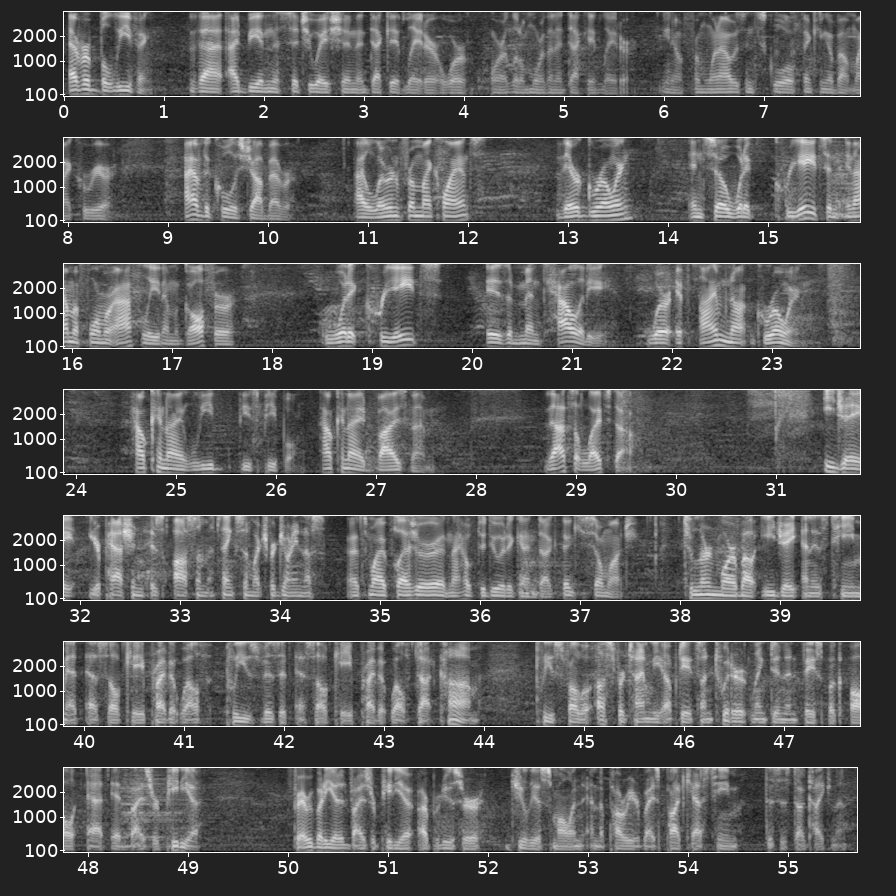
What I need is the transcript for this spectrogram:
ever believing that I'd be in this situation a decade later or or a little more than a decade later. You know, from when I was in school thinking about my career. I have the coolest job ever. I learn from my clients. They're growing. And so what it creates and, and I'm a former athlete, I'm a golfer, what it creates is a mentality where if I'm not growing, how can I lead these people? How can I advise them? That's a lifestyle. EJ, your passion is awesome. Thanks so much for joining us. It's my pleasure, and I hope to do it again, Doug. Thank you so much. To learn more about EJ and his team at SLK Private Wealth, please visit slkprivatewealth.com. Please follow us for timely updates on Twitter, LinkedIn, and Facebook, all at Advisorpedia. For everybody at Advisorpedia, our producer, Julia Smolin, and the Power Your Advice podcast team, this is Doug Heikkinen.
